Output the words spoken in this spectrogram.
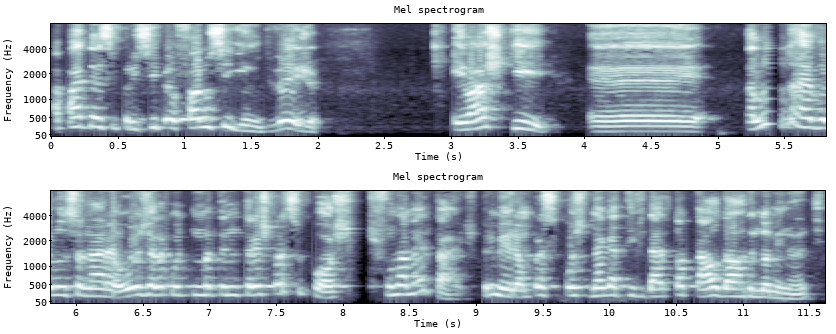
A partir desse princípio, eu falo o seguinte: veja, eu acho que é, a luta revolucionária hoje ela continua tendo três pressupostos fundamentais. Primeiro, é um pressuposto de negatividade total da ordem dominante,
